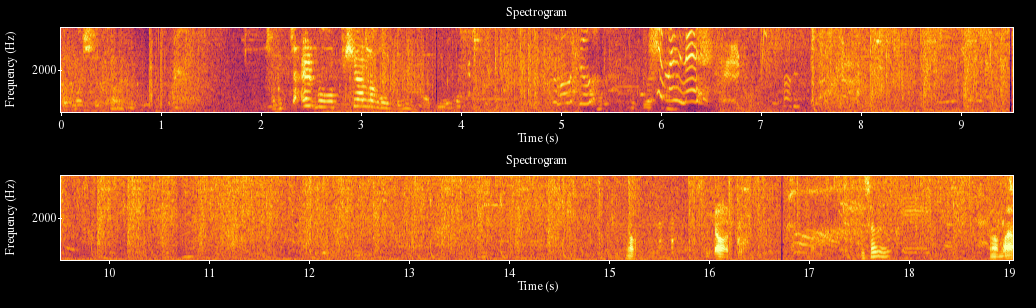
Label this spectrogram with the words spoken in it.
너무 싫다. 저기 짧어 피하려고 그랬더니 모두 힘을 내. 괜찮아요 아마.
